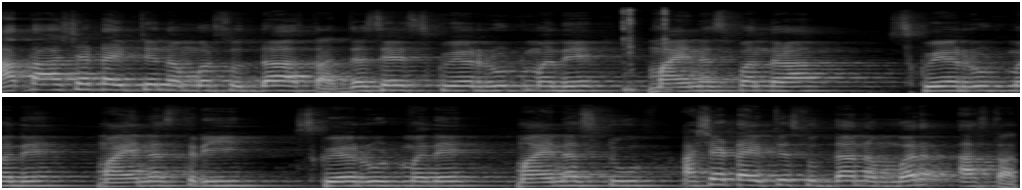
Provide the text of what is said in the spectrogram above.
आता अशा टाईपचे नंबर सुद्धा असतात. जसे स्क्वेअर रूटमध्ये मायनस पंधरा स्क्वेअर रूटमध्ये मायनस थ्री स्क्वेअर रूटमध्ये मायनस टू अशा टाईपचे सुद्धा नंबर असतात.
